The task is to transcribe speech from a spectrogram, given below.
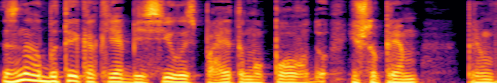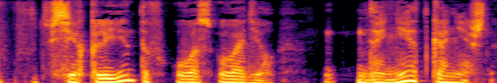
Знал бы ты, как я бесилась по этому поводу, и что прям, прям всех клиентов у вас уводил. Да нет, конечно.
